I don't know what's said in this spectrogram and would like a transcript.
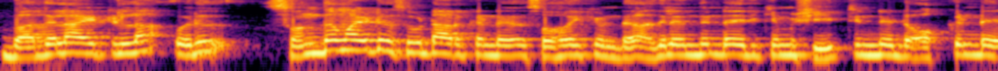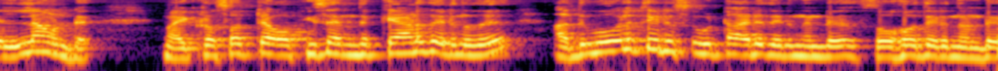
ബദലായിട്ടുള്ള ഒരു സ്വന്തമായിട്ട് സ്യൂട്ട് ആർക്കുണ്ട്? സോഹോയ്ക്കുണ്ട് അതിലെന്തുണ്ടായിരിക്കും? ഷീറ്റുണ്ട് ഡോക്കുണ്ട് എല്ലാം ഉണ്ട് മൈക്രോസോഫ്റ്റ് ഓഫീസ് എന്തൊക്കെയാണ് തരുന്നത്? അതുപോലത്തെ ഒരു സ്യൂട്ട് ആര് തരുന്നുണ്ട്? സോഹോ തരുന്നുണ്ട്.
